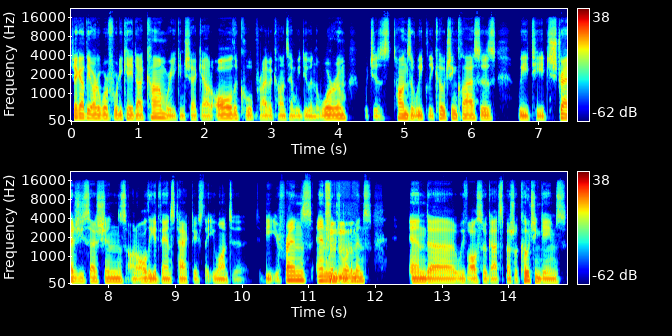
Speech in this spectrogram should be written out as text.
check out the artofwar40k.com where you can check out all the cool private content we do in the war room, which is tons of weekly coaching classes. We teach strategy sessions on all the advanced tactics that you want to, to beat your friends and win tournaments. And uh, we've also got special coaching games,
